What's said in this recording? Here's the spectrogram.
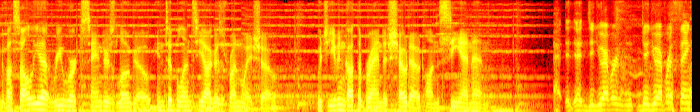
Gvasalia reworked Sanders' logo into Balenciaga's runway show, which even got the brand a shout out on CNN. Uh, did you ever did you ever think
